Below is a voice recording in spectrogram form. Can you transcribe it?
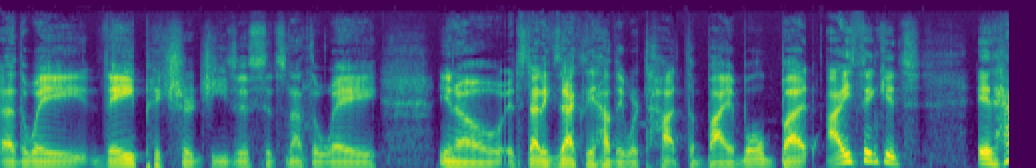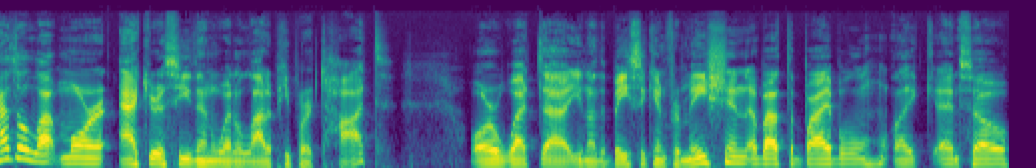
uh, the way they picture Jesus. It's not the way, you know, it's not exactly how they were taught the Bible. But I think it's it has a lot more accuracy than what a lot of people are taught, or what uh, you know the basic information about the Bible. Like, and so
